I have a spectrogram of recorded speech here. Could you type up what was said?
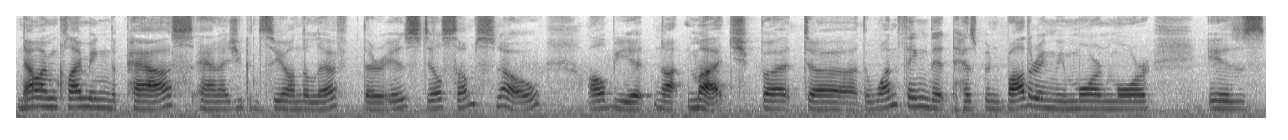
Now I'm climbing the pass, and as you can see on the left, there is still some snow, albeit not much. But uh, the one thing that has been bothering me more and more is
